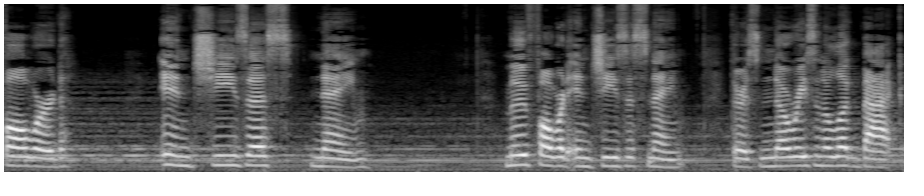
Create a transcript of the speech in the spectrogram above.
forward in Jesus' name. Move forward in Jesus' name. There is no reason to look back.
